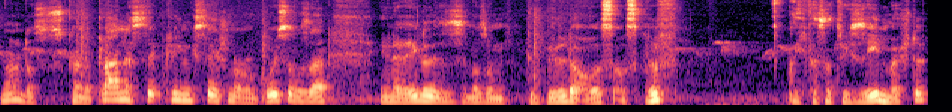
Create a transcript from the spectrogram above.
Ne? Das kann eine kleine Cleaning Station oder eine größere sein. In der Regel ist es immer so ein Gebilde aus, aus Griff ich das natürlich sehen möchte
